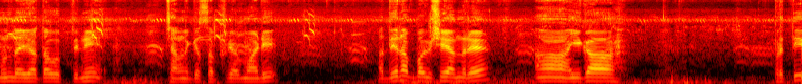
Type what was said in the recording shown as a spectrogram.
ಮುಂದೆ ಹೇಳ್ತಾ ಹೋಗ್ತೀನಿ. ಚಾನಲ್ಗೆ ಸಬ್ಸ್ಕ್ರೈಬ್ ಮಾಡಿ. ಅದೇನಪ್ಪ ವಿಷಯ ಅಂದರೆ ಈಗ ಪ್ರತಿ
